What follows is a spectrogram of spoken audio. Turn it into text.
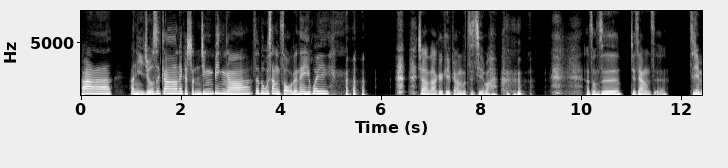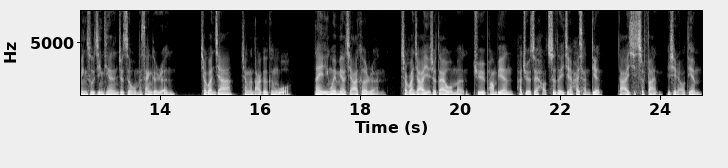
啊，啊，你就是刚刚那个神经病啊，在路上走的那一位。”香港大哥可以不要那么直接吗？那总之就这样子，这间民宿今天就只有我们三个人，小管家、香港大哥跟我。那也因为没有其他客人，小管家也就带我们去旁边他觉得最好吃的一间海产店。大家一起吃饭，一起聊天。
